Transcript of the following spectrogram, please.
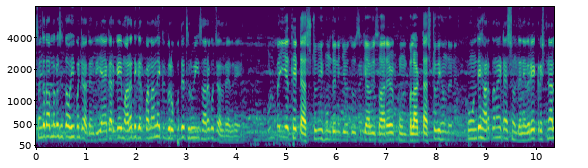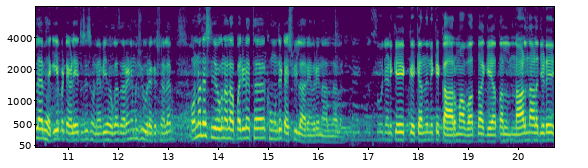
ਸੰਗਤ ਆਪਣੇ ਕੋਲ ਸਿੱਧਾ ਉਹੀ ਪਹੁੰਚਾ ਦਿੰਦੀ ਹੈ। ਐਂ ਕਰਕੇ ਮਹਾਰਾਜ ਦੀ ਕਿਰਪਾ ਨਾਲ ਇੱਕ ਗਰੁੱਪ ਦੇ ਥਰੂ ਹੀ ਸਾਰਾ ਕੁਝ ਚੱਲ ਰਿਹਾ ਵੀਰੇ। ਹੁਣ ਬਈ ਇੱਥੇ ਟੈਸਟ ਵੀ ਹੁੰਦੇ ਨੇ ਜਿਵੇਂ ਤੁਸੀਂ ਕਿਹਾ ਵੀ ਸਾਰੇ ਖੂਨ ਬਲੱਡ ਟੈਸਟ ਵੀ ਹੁੰਦੇ ਨੇ। ਖੂਨ ਦੇ ਹਰ ਤਰ੍ਹਾਂ ਦੇ ਟੈਸਟ ਹੁੰਦੇ ਨੇ ਵੀਰੇ। ਕ੍ਰਿਸ਼ਨਾ ਲੈਬ ਹੈਗੀ ਹੈ ਪਟਿਆਲੇ ਤੁਸੀਂ ਸੁਣਿਆ ਵੀ ਹੋਊਗਾ ਸਾਰਿਆਂ ਨੇ ਮਸ਼ਹੂਰ ਹੈ ਕ੍ਰਿਸ਼ਨਾ ਲੈਬ ਉਹਨਾਂ ਦੇ ਸਹਿਯੋਗ ਨਾਲ ਆਪਾਂ ਜਿਹੜਾ ਇੱਥੇ ਖੂਨ ਦੇ ਟੈਸਟ ਵੀ ਲਾ ਰਹੇ ਹਾਂ ਵੀਰੇ ਨਾਲ ਨਾਲ। ਸੋ ਜਾਣੀ ਕਿ ਕਿ ਕਹਿੰਦੇ ਨੇ ਕਿ ਕਾਰਮਾ ਵੱਧਦਾ ਗਿਆ ਤਾਂ ਨਾਲ ਨਾਲ ਜਿਹੜੇ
